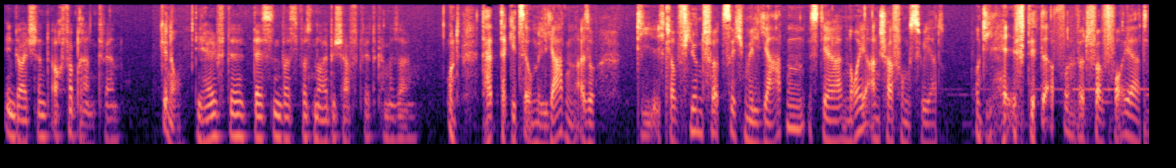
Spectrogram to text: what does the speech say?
in Deutschland auch verbrannt werden. Genau. Die Hälfte dessen, was, was neu beschafft wird, kann man sagen. Und da, da geht es ja um Milliarden. Also die, ich glaube, 44 Milliarden ist der Neuanschaffungswert. Und die Hälfte davon wird verfeuert.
